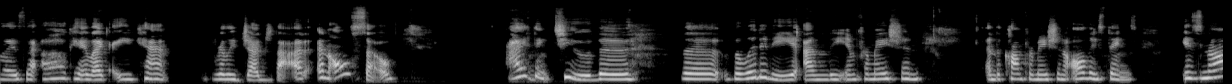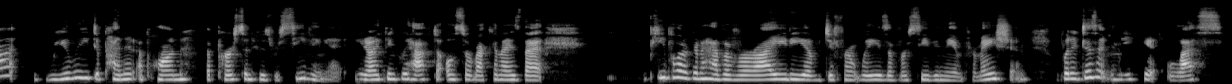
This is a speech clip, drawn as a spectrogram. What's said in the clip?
realize that oh, okay, like you can't really judge that, and also, I think too the the validity and the information and the confirmation, all these things. Is not really dependent upon the person who's receiving it. You know, I think we have to also recognize that people are going to have a variety of different ways of receiving the information, but it doesn't make it less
